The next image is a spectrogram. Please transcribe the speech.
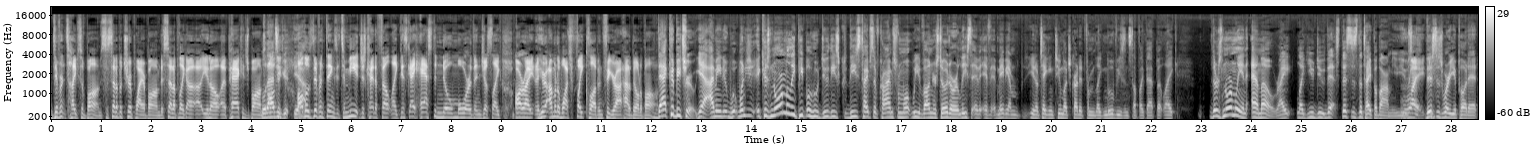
different types of bombs to set up a tripwire bomb to set up like a, a you know a package bomb Well, all, these, good- yeah. all those different things to me it just kind of felt like this guy has to know more than just like all right here i'm gonna watch fight club and figure out how to build a bomb That could be true. Yeah, I mean, when because normally people who do these these types of crimes, from what we've understood, or at least if, if maybe I'm you know taking too much credit from like movies and stuff like that, but like there's normally an mo right? Like you do this. This is the type of bomb you use. Right. this is where you put it.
